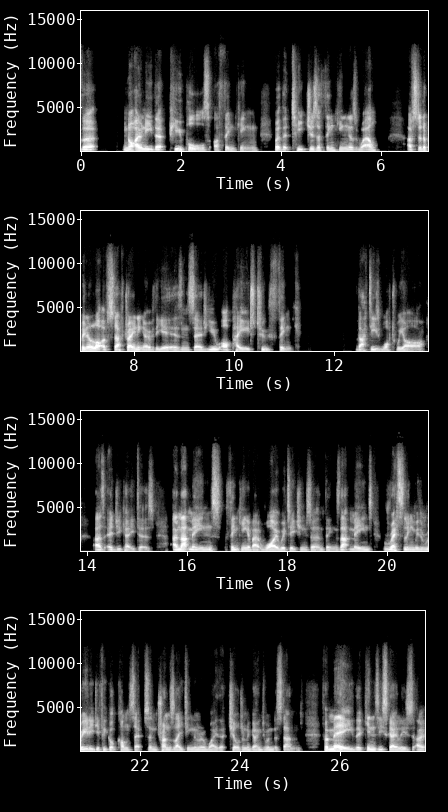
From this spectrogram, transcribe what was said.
that not only that pupils are thinking, but that teachers are thinking as well. I've stood up in a lot of staff training over the years and said, You are paid to think. That is what we are as educators. And that means thinking about why we're teaching certain things. That means wrestling with really difficult concepts and translating them in a way that children are going to understand. For me, the Kinsey scale is, I,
